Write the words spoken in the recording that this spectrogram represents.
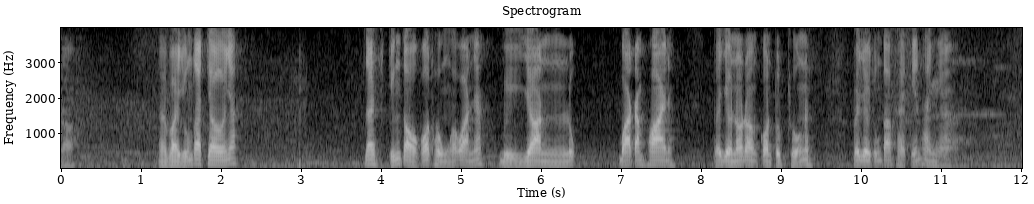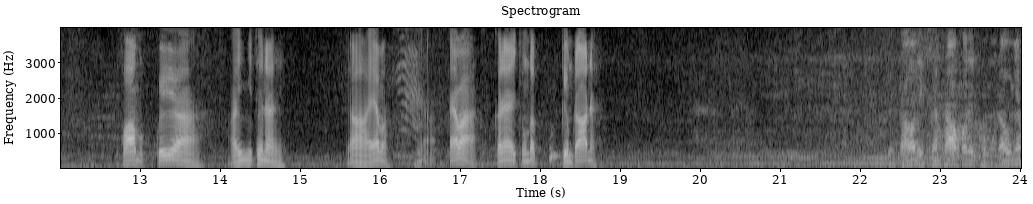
Rồi. Vậy chúng ta chờ nhé đây chứng tỏ có thùng các bạn nhé. Bị dàn lúc 300 hoài này. Bây giờ nó đang còn tụt xuống này. Bây giờ chúng ta phải tiến hành à, thoa khoa một cái à, ấy như thế này. À em à? Dạ, em à? Cái này chúng ta kiểm tra này. Kiểm tra thì xem sao có được thùng ở đâu nhé.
